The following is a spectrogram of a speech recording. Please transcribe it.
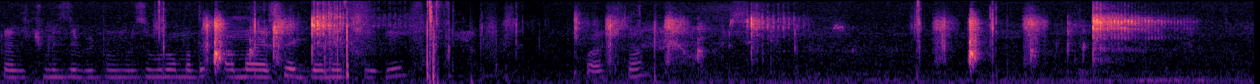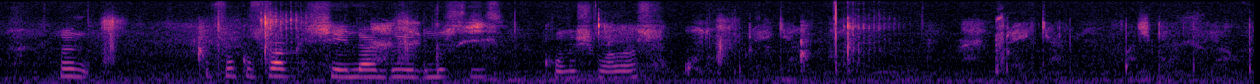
Şu an ikimiz de birbirimizi vuramadık ama Efe demek yedi. Başla. Ben ufak ufak şeyler duyabilirsiniz. Konuşmalar. Oğlum buraya gel. Buraya gel. Başka yerde yap.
